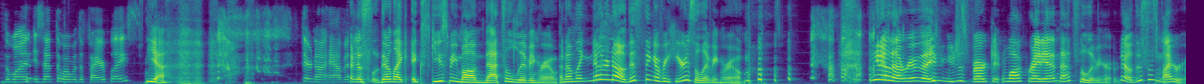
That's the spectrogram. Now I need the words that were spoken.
The one is that the one with the fireplace? Yeah. They're not having And it. they're like, "Excuse me, mom, that's a living room." And I'm like, "No, no, no. This thing over here is a living room." you know that room that you just bark walk right in? That's the living room. No, this is my room.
